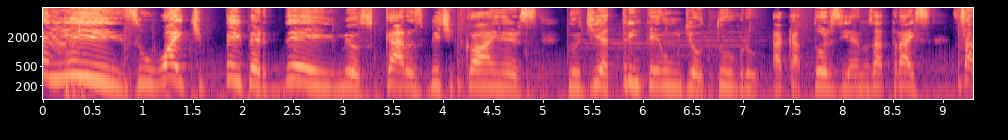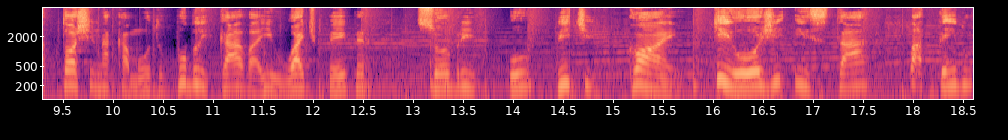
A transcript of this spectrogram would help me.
Feliz White Paper Day, meus caros Bitcoiners! No dia 31 de outubro, há 14 anos atrás, Satoshi Nakamoto publicava aí o white paper sobre o Bitcoin, que hoje está batendo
